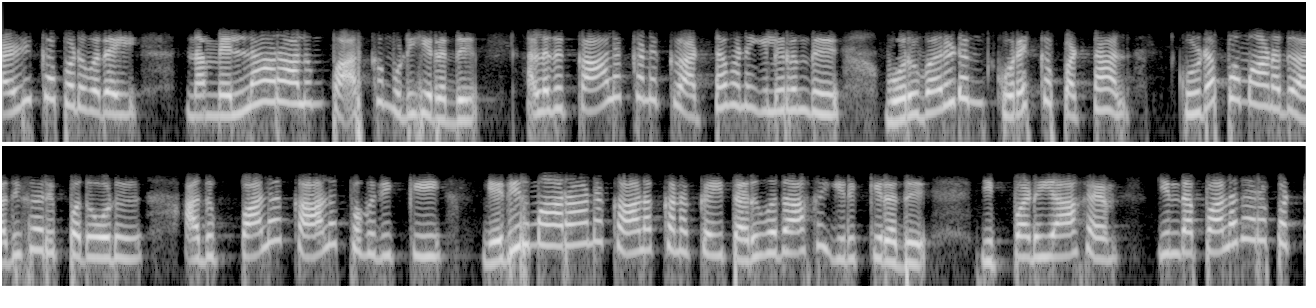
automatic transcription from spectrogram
அழிக்கப்படுவதை நம் எல்லாராலும் பார்க்க முடிகிறது. அல்லது காலக்கணக்கு அட்டவணையிலிருந்து ஒரு வருடம் குறைக்கப்பட்டால் குழப்பமானது அதிகரிப்பதோடு அது பல காலப்பகுதிக்கு எதிர்மாறான காலக்கணக்கை தருவதாக இருக்கிறது. இப்படியாக இந்த பலதரப்பட்ட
